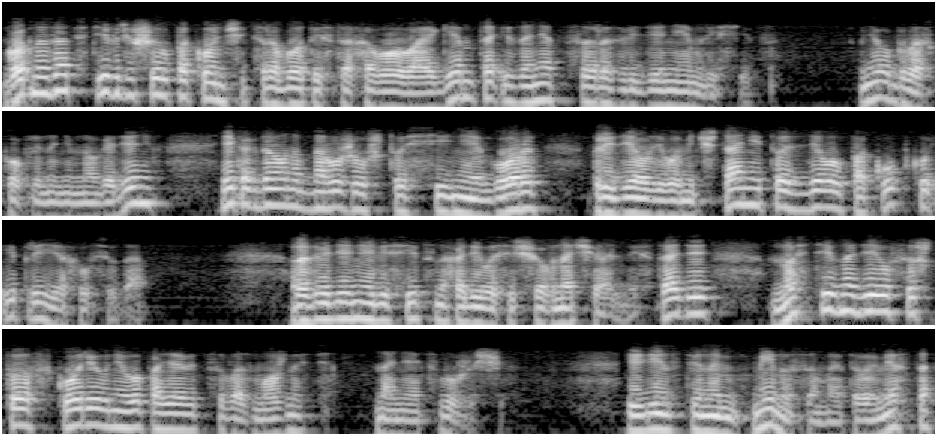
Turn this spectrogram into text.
Год назад Стив решил покончить с работой страхового агента и заняться разведением лисиц. У него было скоплено немного денег, и когда он обнаружил, что синие горы – предел его мечтаний, то сделал покупку и приехал сюда. Разведение лисиц находилось еще в начальной стадии, но Стив надеялся, что вскоре у него появится возможность нанять служащих. Единственным минусом этого места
